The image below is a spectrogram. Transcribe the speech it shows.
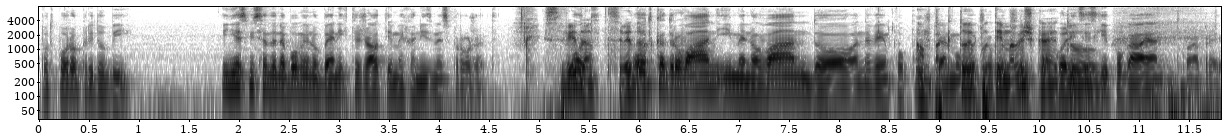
podporo pridobi. In jaz mislim, da ne bo imel nobenih težav te mehanizme sprožiti. Seveda, od, seveda. Od kadrovanj, imenovanj do ne vem, popuščanj, Ampak to je potem, veš, kaj je to? koalicijskih pogajanj in tako naprej.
